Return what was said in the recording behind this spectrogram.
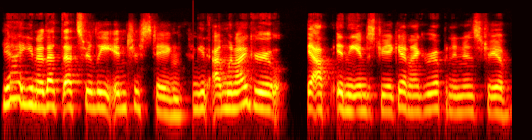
Yeah you know that that's really interesting. I mean, uh, when i grew yeah, in the industry again, I grew up in an industry of,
